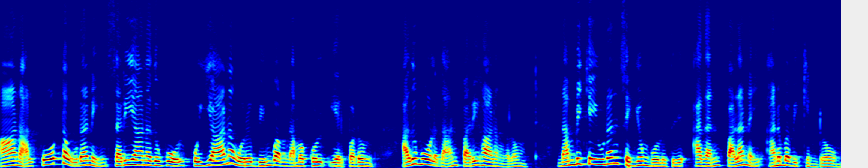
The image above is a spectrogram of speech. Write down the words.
ஆனால் போட்ட உடனே சரியானது போல் பொய்யான ஒரு பிம்பம் நமக்குள் ஏற்படும். அதுபோலதான் பரிகாரங்களும். நம்பிக்கையுடன் செய்யும் பொழுது அதன் பலனை அனுபவிக்கின்றோம்.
